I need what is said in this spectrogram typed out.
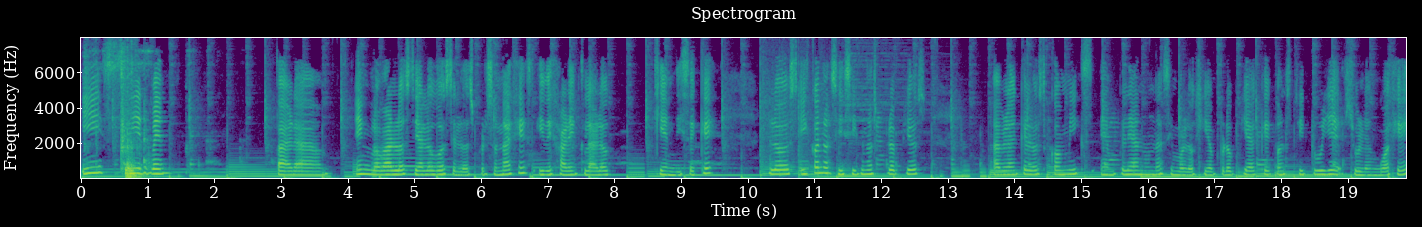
y sirven para englobar los diálogos de los personajes y dejar en claro quién dice qué. Los iconos y signos propios hablan que los cómics emplean una simbología propia que constituye su lenguaje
